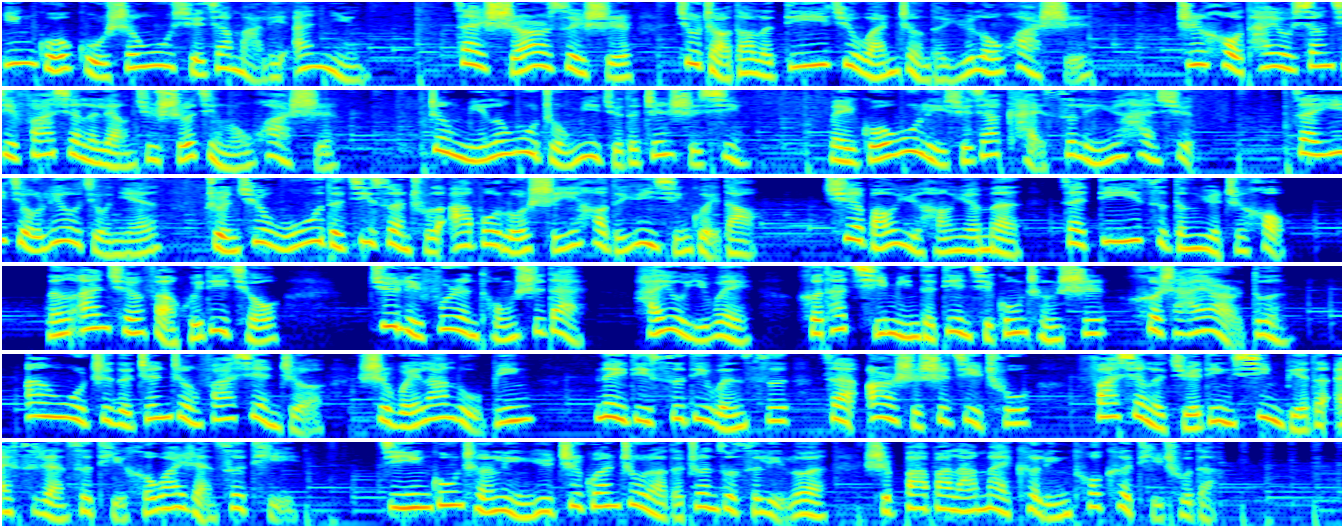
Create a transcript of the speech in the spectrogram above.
英国古生物学家玛丽安宁在十二岁时就找到了第一具完整的鱼龙化石，之后他又相继发现了两具蛇颈龙化石，证明了物种灭绝的真实性。美国物理学家凯瑟琳约翰逊在一九六九年准确无误地计算出了阿波罗十一号的运行轨道，确保宇航员们在第一次登月之后能安全返回地球。居里夫人同时代还有一位和他齐名的电气工程师赫沙埃尔顿。暗物质的真正发现者是维拉鲁宾。内蒂斯蒂文斯在二十世纪初发现了决定性别的 X 染色体和 Y 染色体。基因工程领域至关重要的转作子理论是芭芭拉麦克林托克提出的。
